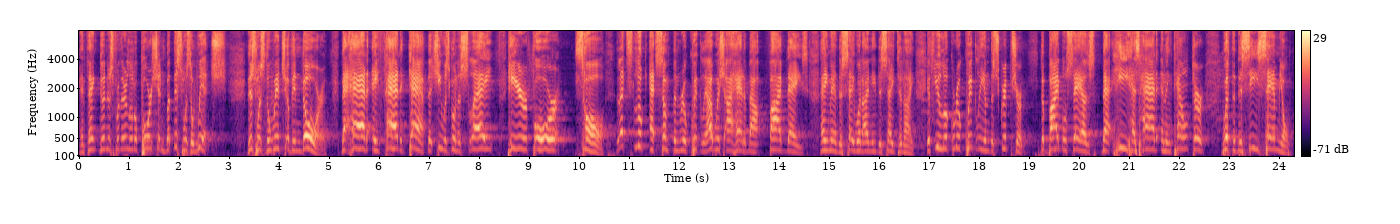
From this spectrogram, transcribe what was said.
And thank goodness for their little portion. But this was a witch. This was the witch of Endor that had a fatted calf that she was going to slay here for Saul. Let's look at something real quickly. I wish I had about five days, amen, to say what I need to say tonight. If you look real quickly in the scripture, the Bible says that he has had an encounter with the deceased Samuel.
